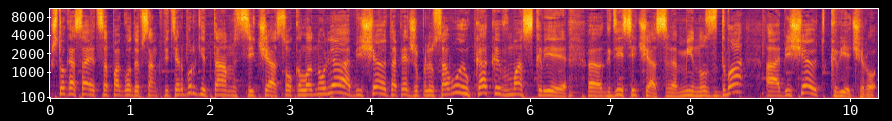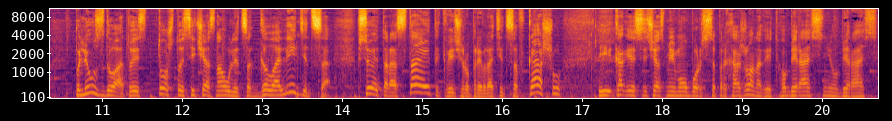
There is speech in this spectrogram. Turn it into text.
Что касается погоды в Санкт-Петербурге, там сейчас около нуля. Обещают, опять же, плюсовую, как и в Москве, э, где сейчас э, минус 2, а обещают к вечеру плюс 2. То есть то, что сейчас на улицах гололедится, все это растает и к вечеру превратится в кашу. И как я сейчас мимо уборщицы прохожу, она говорит, убирайся, не убирайся.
